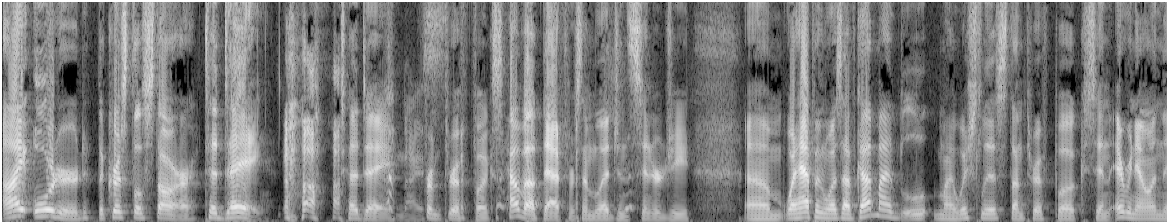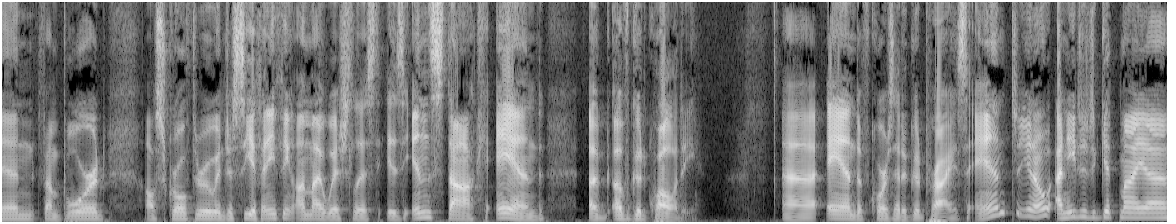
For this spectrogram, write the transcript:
I ordered the Crystal Star today. today Nice. from Thrift Books. How about that for some Legends synergy? Um, what happened was I've got my my wish list on Thrift Books, and every now and then, if I'm bored, I'll scroll through and just see if anything on my wish list is in stock and uh, of good quality uh, and of course at a good price. And you know, I needed to get my uh,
